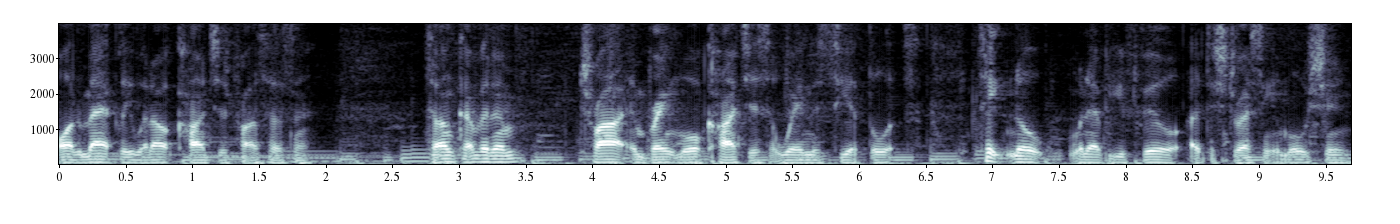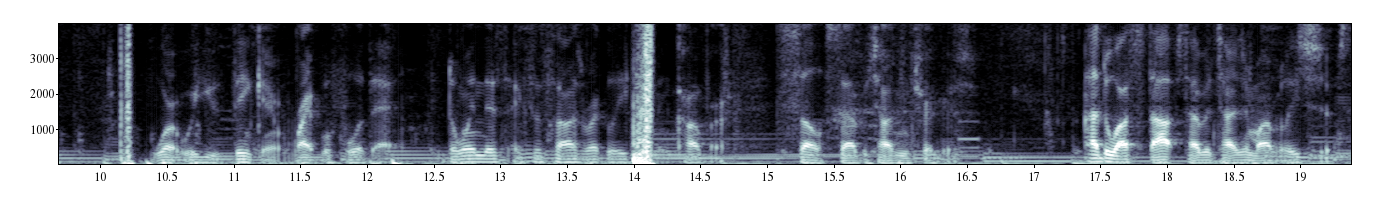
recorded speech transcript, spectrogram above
automatically without conscious processing. To uncover them, try and bring more conscious awareness to your thoughts. Take note whenever you feel a distressing emotion. What were you thinking right before that? Doing this exercise regularly can uncover self sabotaging triggers. How do I stop sabotaging my relationships?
